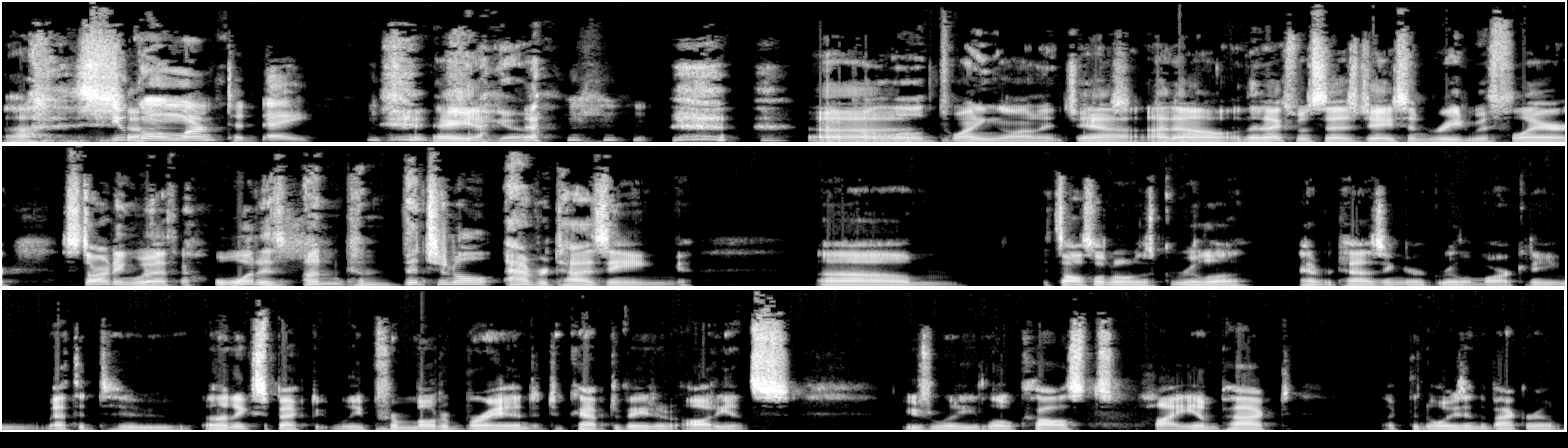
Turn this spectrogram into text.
Uh, You're gonna learn today. There you go. Gotta put a uh, little twang on it, Jason. yeah, I know. The next one says Jason Reed with flair, starting with what is unconventional advertising? Um, it's also known as guerrilla advertising or guerrilla marketing method to unexpectedly promote a brand to captivate an audience, usually low cost, high impact, like the noise in the background.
